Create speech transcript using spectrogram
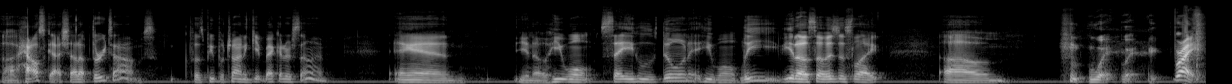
Uh, house got shot up three times because people trying to get back at her son, and you know he won't say who's doing it. He won't leave. You know, so it's just like, um, wait, wait. right.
